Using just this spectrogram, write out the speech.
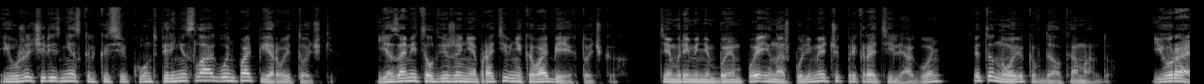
и уже через несколько секунд перенесла огонь по первой точке. Я заметил движение противника в обеих точках. Тем временем БМП и наш пулеметчик прекратили огонь. Это Новиков дал команду. «Юра,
